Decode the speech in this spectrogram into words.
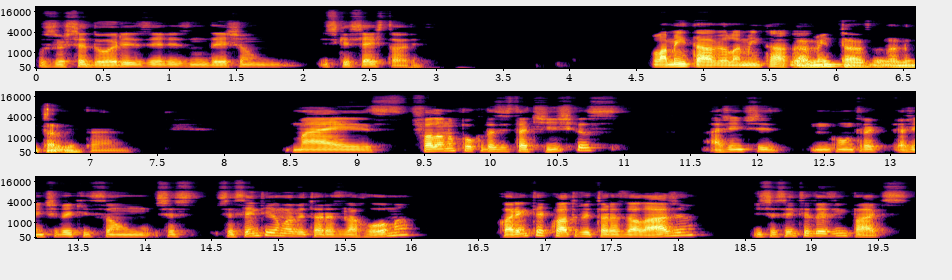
os torcedores, eles não deixam esquecer a história. Lamentável, lamentável. Lamentável, lamentável. lamentável. Mas falando um pouco das estatísticas, a gente encontra, a gente vê que são 61 vitórias da Roma, 44 vitórias da Lazio e 62 empates.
